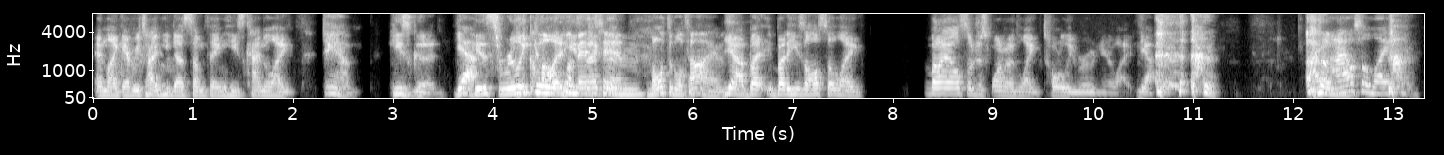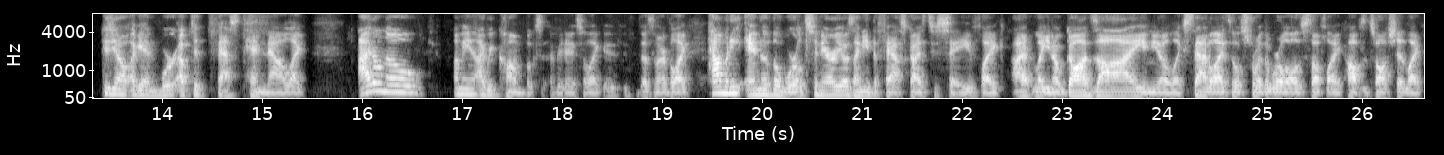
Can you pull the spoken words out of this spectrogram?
and like every time he does something he's kind of like damn he's good Yeah. it's really he cool that he's compliments that good. him multiple times. yeah but but he's also like but i also just want to like totally ruin your life Yeah. um, I, I also like because you know again we're up to fast 10 now like i don't know i mean i read comic books every day so like it doesn't matter but like how many end of the world scenarios i need the fast guys to save like i like you know god's eye and you know like satellites that'll destroy the world all this stuff like hobbs and shaw shit like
